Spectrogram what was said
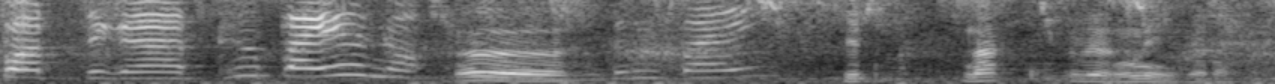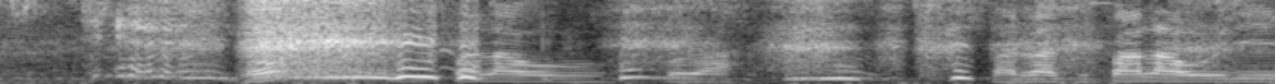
ปอดจะกะถือไปเนาะเออ ดึงไปคิดนักเรื่องนี้ก็ได้เนาะปลาเราปลาปลาเราสิปลาเราดี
